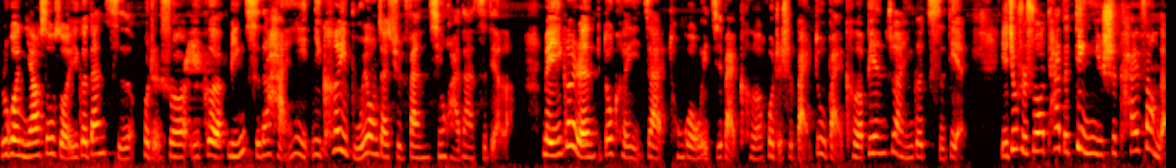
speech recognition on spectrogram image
如果你要搜索一个单词或者说一个名词的含义，你可以不用再去翻新华大词典了。每一个人都可以在通过维基百科或者是百度百科编撰一个词典，也就是说，它的定义是开放的，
